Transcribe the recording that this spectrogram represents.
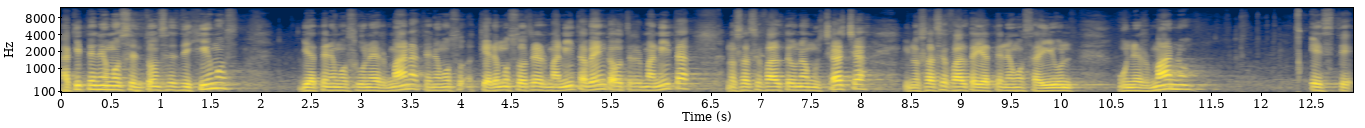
Aquí tenemos entonces, dijimos, ya tenemos una hermana, tenemos, queremos otra hermanita, venga otra hermanita, nos hace falta una muchacha y nos hace falta, ya tenemos ahí un, un hermano, este,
